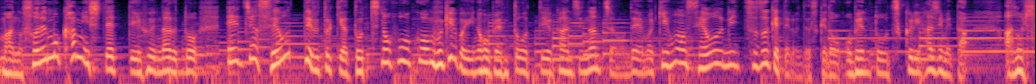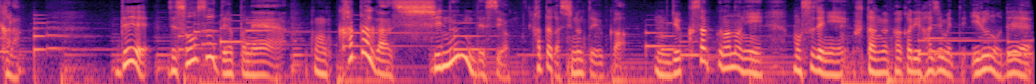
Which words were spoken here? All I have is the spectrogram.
まあ、のそれも加味してっていう風になるとえじゃあ背負ってる時はどっちの方向を向けばいいのお弁当っていう感じになっちゃうので、まあ、基本背負い続けてるんですけどお弁当を作り始めたあの日から。ででそうするとやっぱねこの肩が死ぬんですよ肩が死ぬというか、うん、リュックサックなのにもうすでに負担がかかり始めているので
